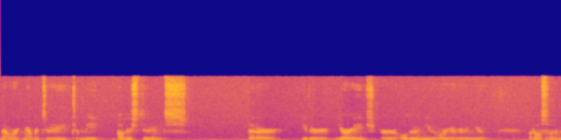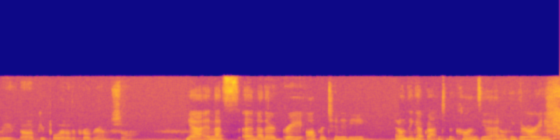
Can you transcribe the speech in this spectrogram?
networking opportunity to meet other students that are either your age or older than you or younger than you, but also to meet uh, people at other programs. So. Yeah, and that's another great opportunity. I don't think I've gotten to the cons yet. I don't think there are any. um,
